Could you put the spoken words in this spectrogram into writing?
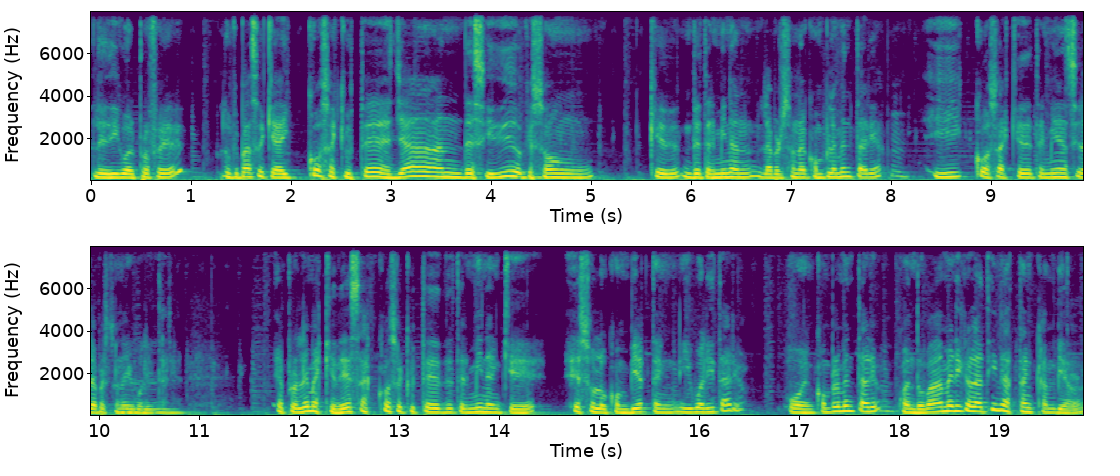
Le digo al profe, lo que pasa es que hay cosas que ustedes ya han decidido que son que determinan la persona complementaria mm. y cosas que determinan si la persona es igualitaria. El problema es que de esas cosas que ustedes determinan que eso lo convierte en igualitario o en complementario, mm. cuando va a América Latina están cambiados.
